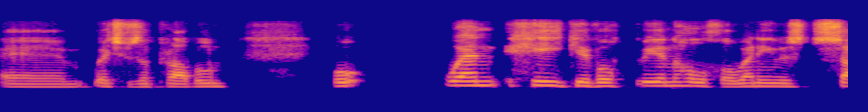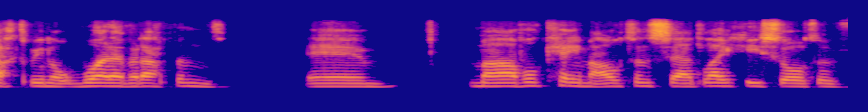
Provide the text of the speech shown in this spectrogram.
um, which was a problem. But when he gave up being Hulk or when he was sacked being Hulk, whatever happened, um, Marvel came out and said like he sort of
